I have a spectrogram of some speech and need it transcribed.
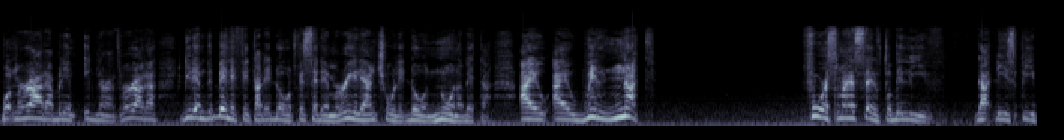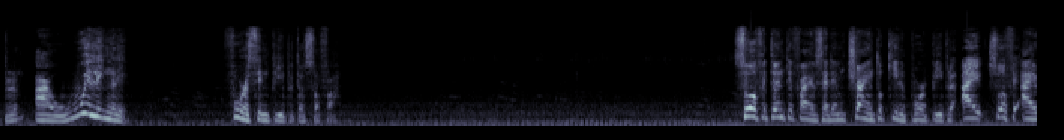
but me rather blame ignorance. Me rather give them the benefit of the doubt for say them really and truly don't know no better. I, I will not force myself to believe that these people are willingly forcing people to suffer. Sophie 25 said them trying to kill poor people. I Sophie, I,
